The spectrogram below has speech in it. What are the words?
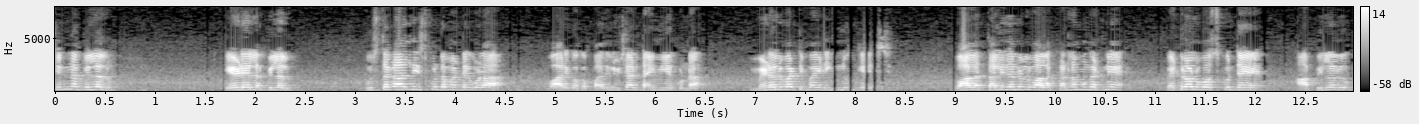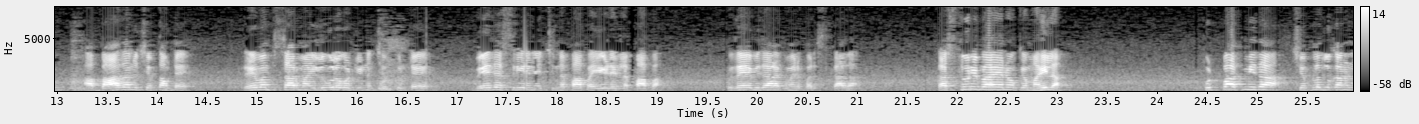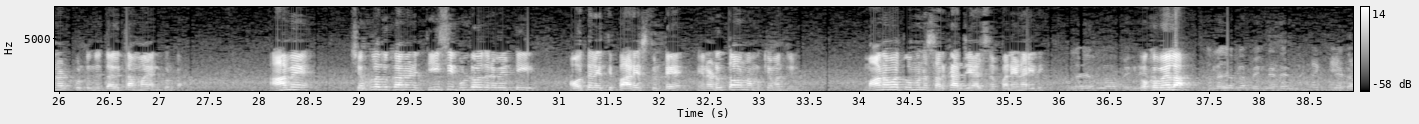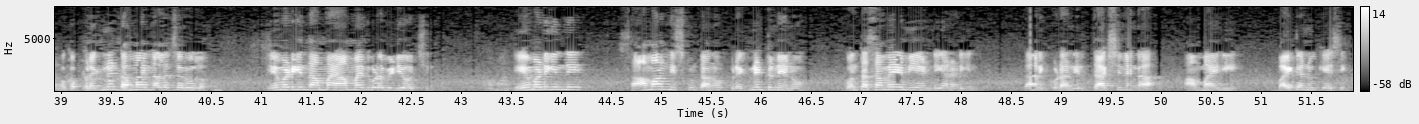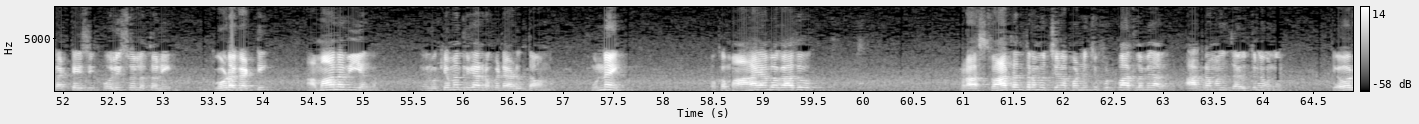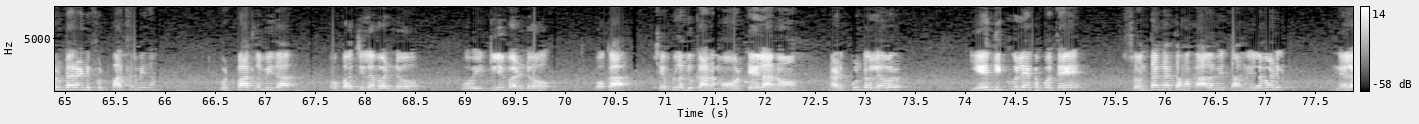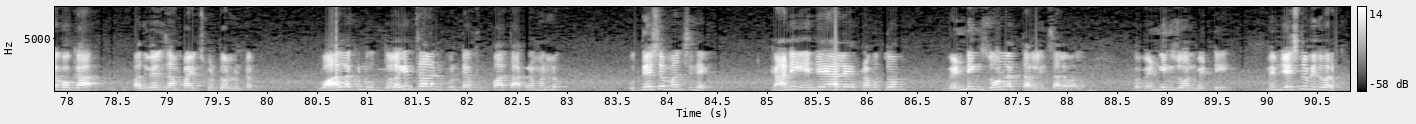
చిన్న పిల్లలు ఏడేళ్ళ పిల్లలు పుస్తకాలు తీసుకుంటామంటే కూడా వారికి ఒక పది నిమిషాలు టైం ఇవ్వకుండా మెడలు బట్టి బయటికి నూకేసి వాళ్ళ తల్లిదండ్రులు వాళ్ళ కళ్ళ ముంగటనే పెట్రోల్ పోసుకుంటే ఆ పిల్లలు ఆ బాధను చెప్తా ఉంటే రేవంత్ సార్ మా ఇల్లుగులో కొట్టిండని చెప్తుంటే వేదశ్రీ అనే చిన్న పాప ఏడేళ్ళ పాప హృదయ విదారకమైన పరిస్థితి కాదా? కస్తూరిబాయ్ అనే ఒక మహిళ ఫుట్పాత్ మీద చెప్పుల దుకాణం నడుపుకుంటుంది దళిత అమ్మాయి అనుకుంటా. ఆమె చెప్పుల దుకాణాన్ని తీసి బుల్డోజర్ పెట్టి అవతల ఎత్తి పారేస్తుంటే నేను అడుగుతా ఉన్నా ముఖ్యమంత్రిని మానవత్వం ఉన్న సర్కార్ చేయాల్సిన పనేనా ఇది? ఒకవేళ ఒక ప్రెగ్నెంట్ అమ్మాయి నల్ల చెరువులో ఏమడిగింది అమ్మాయి? ఆ అమ్మాయిది కూడా వీడియో వచ్చింది. ఏమడిగింది? సామాన్ తీసుకుంటాను ప్రెగ్నెంట్ నేను కొంత సమయం ఇవ్వండి అని అడిగింది. దానికి కూడా నిర్దాక్షిణ్యంగా ఆ అమ్మాయిని బయట నూకేసి కట్టేసి పోలీసులతోని గోడగట్టి అమానవీయంగా. నేను ముఖ్యమంత్రి గారిని ఒకటే అడుగుతా ఉన్నా. ఉన్నాయి. ఒక మా కాదు. స్వాతంత్రం వచ్చినప్పటి నుంచి ఫుట్పాత్ల మీద ఆక్రమణలు జరుగుతూనే ఉన్నాయి. ఎవరుంటారండి ఫుట్పాత్ల మీద? ఫుట్పాత్ల మీద ఓ బజ్జీల బండో ఓ ఇడ్లీ బండో ఒక చెప్పుల దుకాణమో టేలానో నడుపుకుంటోళ్ళు ఎవరు? ఏ దిక్కు లేకపోతే సొంతంగా తమ కాలం మీద తాము నిలబడి నెలకొక పదివేలు సంపాదించుకుంటూ ఉంటారు. వాళ్ళకు నువ్వు తొలగించాలనుకుంటే ఫుట్పాత్ ఆక్రమణలు ఉద్దేశం మంచిదే. కానీ ఏం చేయాలి? ప్రభుత్వం వెండింగ్ జోన్లకు తరలించాలి వాళ్ళని. ఒక వెండింగ్ జోన్ పెట్టి మేము చేసినాం ఇదివరకు.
